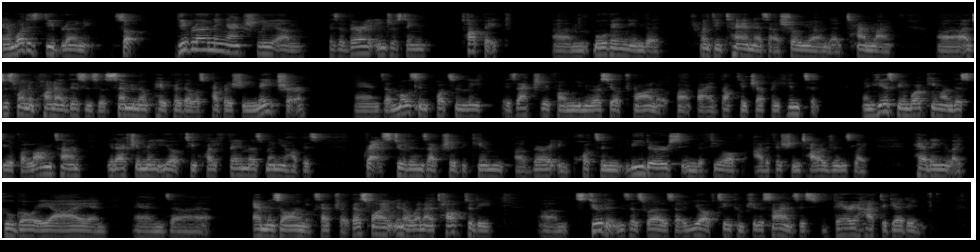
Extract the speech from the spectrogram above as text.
And what is deep learning? So deep learning actually um, is a very interesting topic um, moving in the 2010 as I show you on the timeline. Uh, I just want to point out this is a seminal paper that was published in Nature, and uh, most importantly, is actually from University of Toronto by, by, Dr. Geoffrey Hinton. And he has been working on this field for a long time. It actually made U of T quite famous. Many of his grad students actually became uh, very important leaders in the field of artificial intelligence, like heading like Google AI and and uh, Amazon, etc. That's why you know when I talk to the um, students as well as uh, U of T computer science, it's very hard to get in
